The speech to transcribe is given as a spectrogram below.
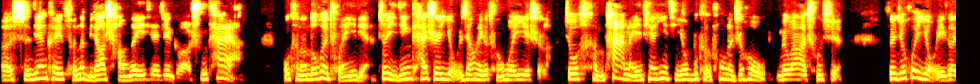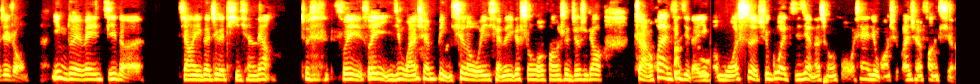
呃时间可以存的比较长的一些这个蔬菜啊，我可能都会囤一点，就已经开始有这样的一个囤货意识了，就很怕哪一天疫情又不可控了之后没有办法出去。所以就会有一个这种应对危机的这样一个这个提前量，就是 所以所以已经完全摒弃了我以前的一个生活方式，就是要转换自己的一个模式去过极简的生活。我现在就完全完全放弃了。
